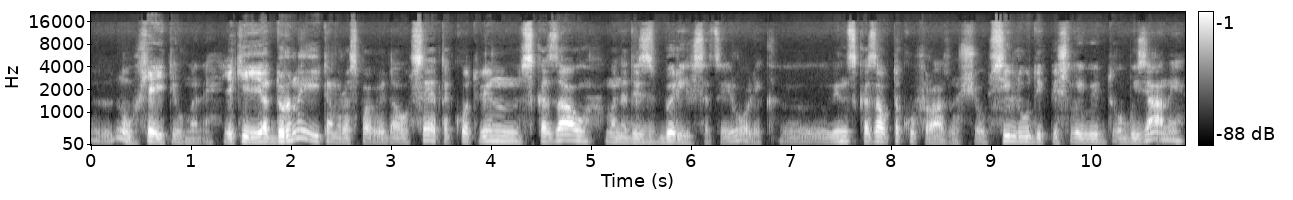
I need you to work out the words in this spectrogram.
Ну, хейтив мене, який я дурний там розповідав все. Так от він сказав, мене десь зберігся цей ролик. е, Він сказав таку фразу, що всі люди пішли від обезьяни,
